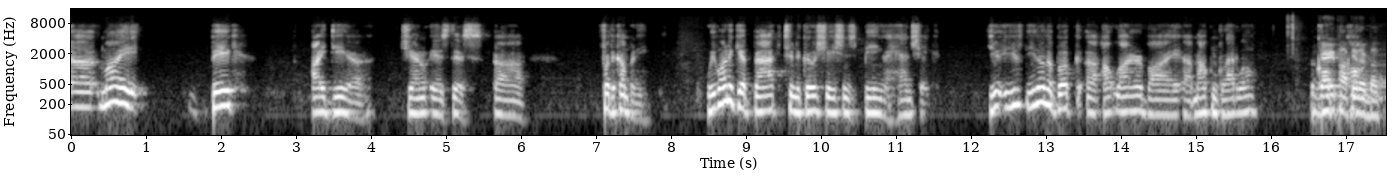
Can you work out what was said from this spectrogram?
Uh, my big idea, general, is this uh, for the company. We want to get back to negotiations being a handshake. You you, you know the book uh, Outlier by uh, Malcolm Gladwell. Very popular book.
